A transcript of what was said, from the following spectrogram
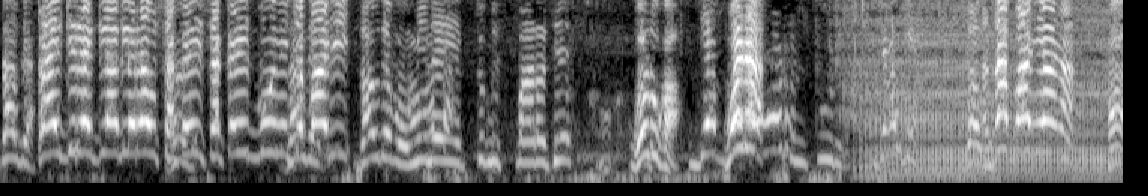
जाऊ द्या. काय गिरायक लागलं राव? सकाळी सकाळी बोनीच्या जाऊ द्या. बारी. जाऊ द्या भाऊ मी नाही तुम्ही मारा ते गोडू का? द्या, वडा. तुरी. जाऊ द्या. जा पाणी आणा. हा.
